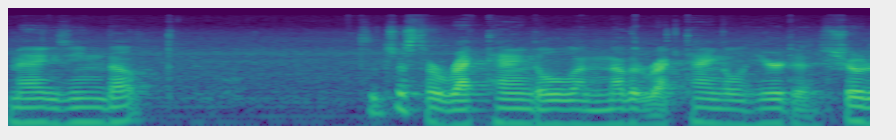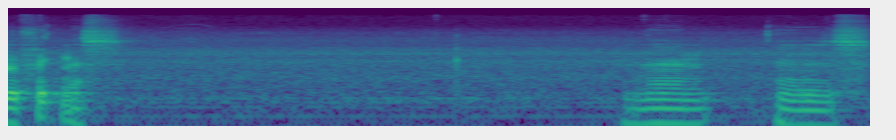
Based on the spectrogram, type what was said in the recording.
magazine belt. So just a rectangle and another rectangle here to show the thickness. And then his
